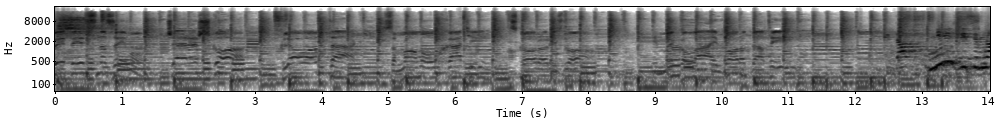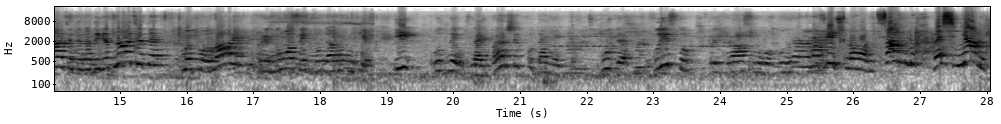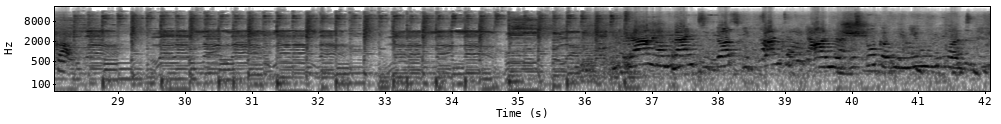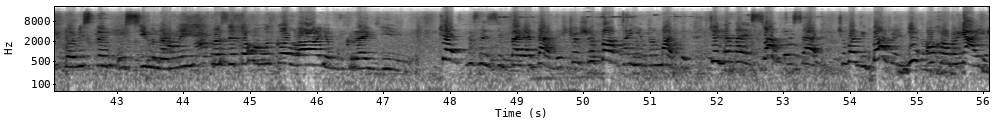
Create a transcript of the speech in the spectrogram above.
дивитись на зиму через шкло, кльово так, самому в хаті, скоро різдво, і Миколай бородатий. Так, дні з 18 на 19 Миколай приносить подарунки. І одним з найперших подарунків буде виступ прекрасного колективу. Графічного ансамблю Веснянка. Постукав мені у віконце. Повістив усім на них про святого Миколая в Україні. Чесно сусі передати, що жива наївна мати, що для неї сам все, що воді Боже її охороняє.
